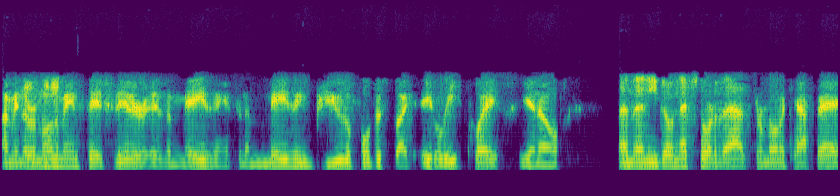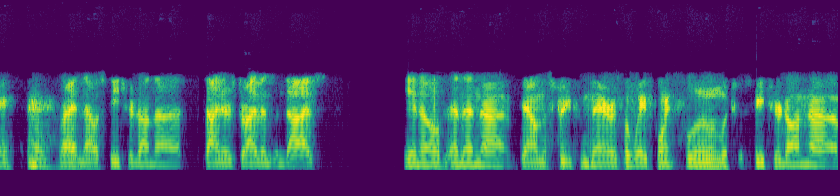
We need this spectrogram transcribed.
I mean, the Mm-hmm. Ramona Main Stage Theater is amazing. It's an amazing, beautiful, just like elite place. You know, and then you go next door to that, it's Ramona Cafe, right? And that was featured on uh, Diners, Drive-Ins, and Dives, you know. And then uh, down the street from there is the Waypoint Saloon, which was featured on uh,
